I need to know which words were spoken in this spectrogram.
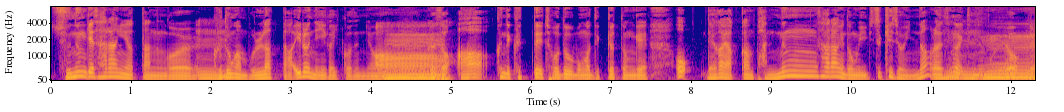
주는 게 사랑이었다는 걸 음. 그동안 몰랐다 이런 얘기가 있거든요. 아. 그래서 아 근데 그때 저도 뭔가 느꼈던 게 어 내가 약간 받는 사랑에 너무 익숙해져 있나 라는 생각이 음. 드는 거예요. 음. 네.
